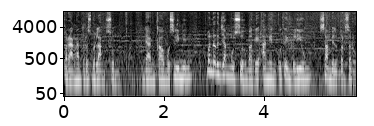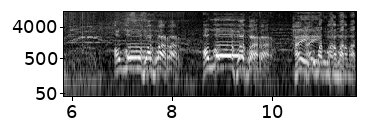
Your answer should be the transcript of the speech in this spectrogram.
Peperangan terus berlangsung, dan kaum muslimin menerjang musuh bagai angin puting beliung sambil berseru. Allahu Akbar! Allahu Akbar! Hai umat Muhammad,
